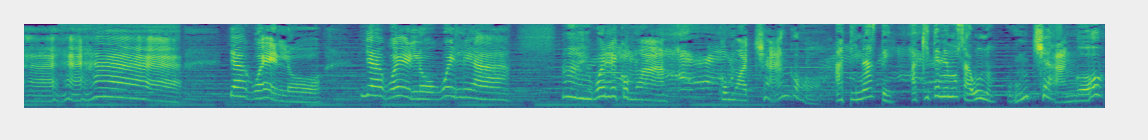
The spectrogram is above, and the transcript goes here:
Ajá, Ya huelo. Ya huelo. Huele a... Ay, huele como a... como a chango. Atinaste. Aquí tenemos a uno. ¿Un chango?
